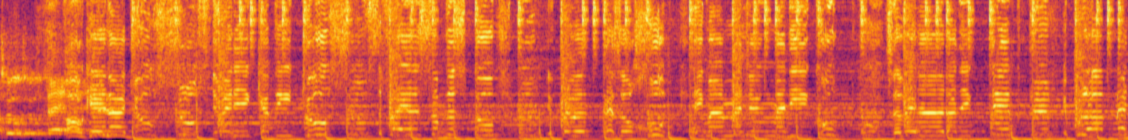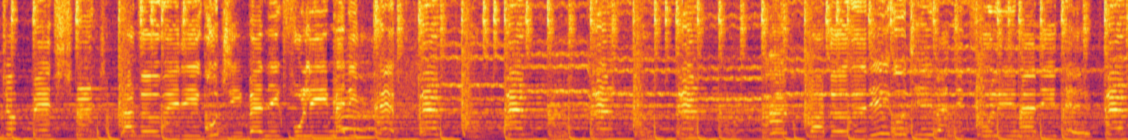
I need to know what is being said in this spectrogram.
Oké, naar juice. Je weet ik heb die juice. De fire is op de stoep. Je bent best wel goed. Ik ben magic met die koep. Ze weten dat ik trip. Ik pull up met je bitch. Ze praten weer die Gucci. Ben ik fully met die drip. Drip, drip, drip, drip. drip. Praten weer die Gucci. Ben ik fully met die drip. Drip,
